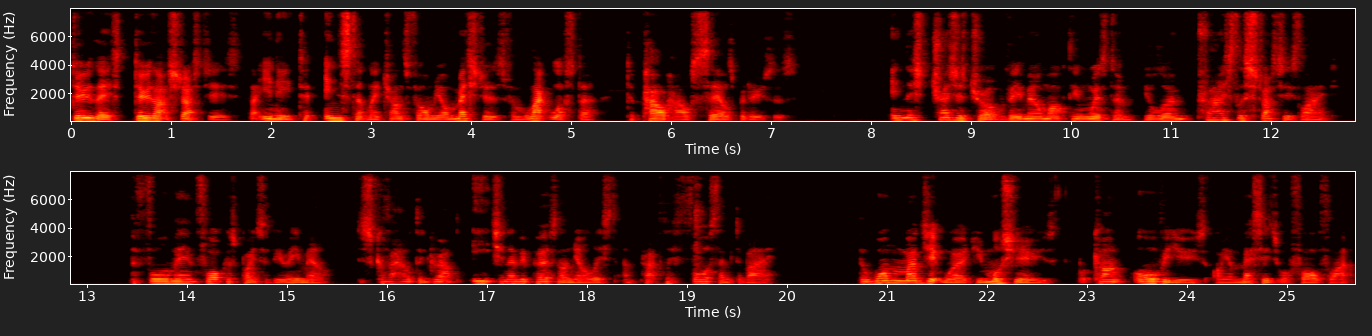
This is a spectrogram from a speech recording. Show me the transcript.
do this, do that strategies that you need to instantly transform your messages from lackluster to powerhouse sales producers. In this treasure trove of email marketing wisdom, you'll learn priceless strategies like the four main focus points of your email, Discover how to grab each and every person on your list and practically force them to buy. The one magic word you must use but can't overuse or your message will fall flat.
